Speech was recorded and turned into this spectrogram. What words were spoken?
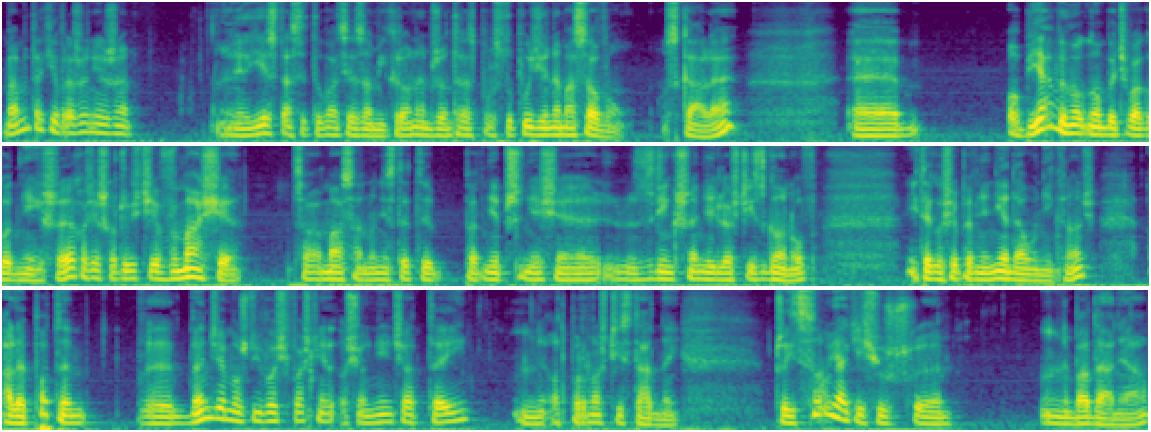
mamy takie wrażenie, że e, jest ta sytuacja z Omikronem, że on teraz po prostu pójdzie na masową skalę. E, objawy mogą być łagodniejsze, chociaż oczywiście w masie, cała masa, no niestety pewnie przyniesie zwiększenie ilości zgonów i tego się pewnie nie da uniknąć, ale potem będzie możliwość właśnie osiągnięcia tej mm, odporności stadnej. Czyli są jakieś już badania,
